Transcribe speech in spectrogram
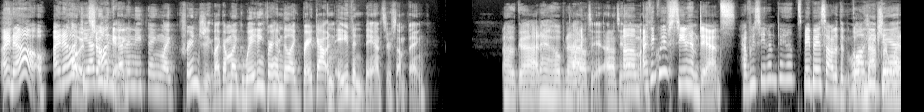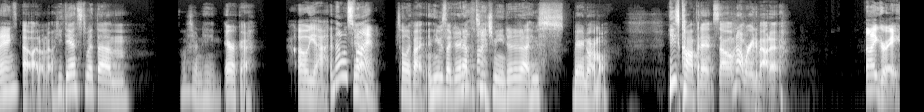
I know. I know. like he hasn't shocking. even done anything like cringy. Like I'm like waiting for him to like break out an Avon dance or something. Oh God, I hope not. I don't see it. I don't see it. Um, I think we've seen him dance. Have we seen him dance? Maybe I saw it at the Well, Golden Bachelor dan- wedding. Oh, I don't know. He danced with um, what was her name? Erica. Oh yeah, and that was Yeah. fine. Totally fine. And he was like, You're gonna have to teach me. Da, da, da. He was very normal. He's confident, so I'm not worried about it. I agree.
